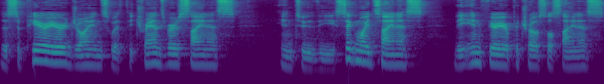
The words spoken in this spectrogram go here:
The superior joins with the transverse sinus into the sigmoid sinus, the inferior petrosal sinus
